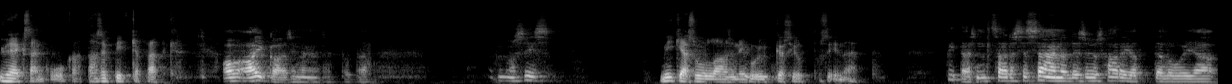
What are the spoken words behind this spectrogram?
Yhdeksän kuukautta, Tämä on se pitkä pätkä. On aikaa sinänsä. Tota. No siis Mikä sulla on se niinku ykkösjuttu siinä? Että... pitäisi nyt saada se säännöllisyys harjoitteluun ja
